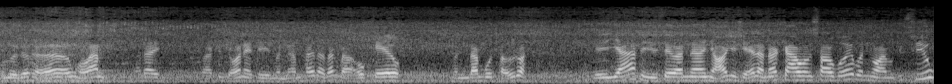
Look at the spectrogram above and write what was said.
mọi người có thể ủng hộ anh ở đây. Và cái chỗ này thì mình cảm thấy là rất là ok luôn mình đang mua thử rồi. Thì giá thì theo anh à, nhỏ chia sẻ là nó cao hơn so với bên ngoài một chút xíu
